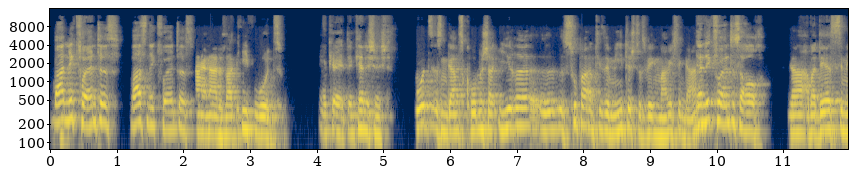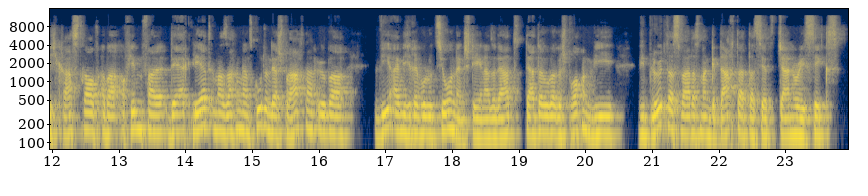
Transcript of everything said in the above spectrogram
war Nick Fuentes? War es Nick Fuentes? Nein, nein, das war Keith Woods. Okay, den kenne ich nicht. Woods ist ein ganz komischer Ire, äh, super antisemitisch, deswegen mag ich den gar nicht. Ja, Nick Fuentes auch. Ja, aber der ist ziemlich krass drauf. Aber auf jeden Fall, der erklärt immer Sachen ganz gut und der sprach dann über, wie eigentlich Revolutionen entstehen. Also der hat, der hat darüber gesprochen, wie, wie blöd das war, dass man gedacht hat, dass jetzt January 6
